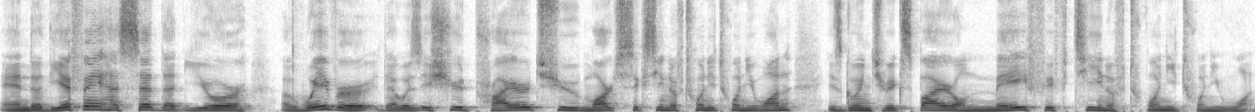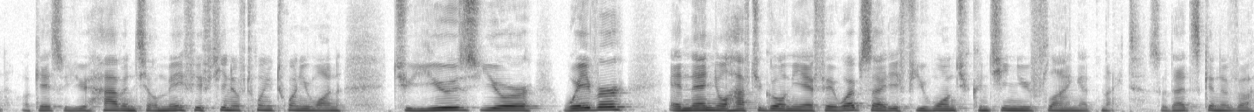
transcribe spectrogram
And uh, the FAA has said that your uh, waiver that was issued prior to March 16 of 2021 is going to expire on May 15 of 2021. Okay, so you have until May 15 of 2021 to use your waiver and then you'll have to go on the FAA website if you want to continue flying at night. So that's kind of a,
